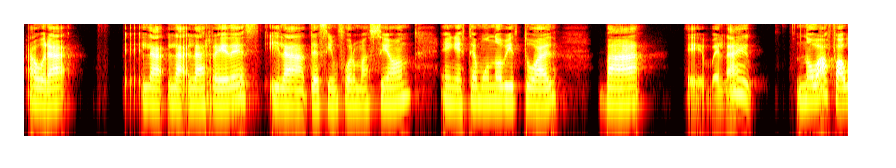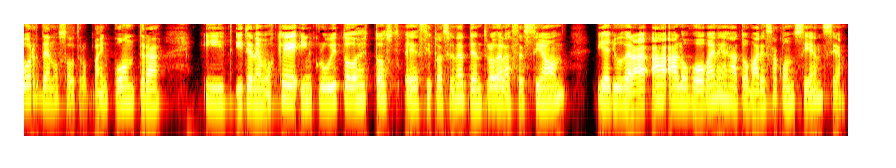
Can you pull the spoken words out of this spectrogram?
ahora eh, las redes y la desinformación en este mundo virtual va, eh, ¿verdad? No va a favor de nosotros, va en contra y, tenemos que incluir todas estas situaciones dentro de la sesión y ayudar a los jóvenes a tomar esa conciencia.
